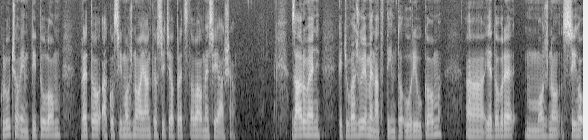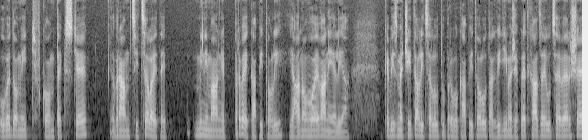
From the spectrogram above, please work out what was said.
kľúčovým titulom preto, ako si možno aj Jan Krstiteľ predstavoval Mesiáša. Zároveň, keď uvažujeme nad týmto úrivkom, je dobre možno si ho uvedomiť v kontexte v rámci celej tej minimálne prvej kapitoly Jánovho Evanielia. Keby sme čítali celú tú prvú kapitolu, tak vidíme, že predchádzajúce verše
